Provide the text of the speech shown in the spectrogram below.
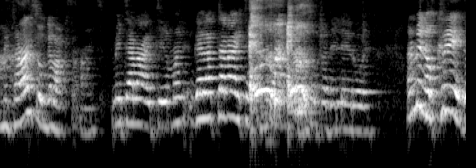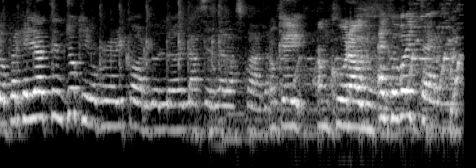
Meta Knight o Galacta Knight? Meta Knight, ma Galacta Knight è la stoffa dell'eroe. Almeno credo, perché gli altri giochi non me lo ricordo il laser della spada. Ok, ancora uno. Ecco, voi termina.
